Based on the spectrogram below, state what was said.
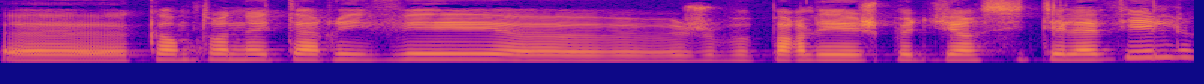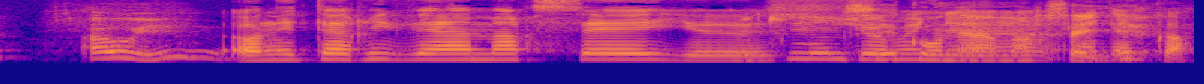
Euh, quand on est arrivé, euh, je peux parler, je peux dire citer la ville. Ah oui. On est arrivé à Marseille. Mais tout le monde sait qu'on est à Marseille. Ah, d'accord.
